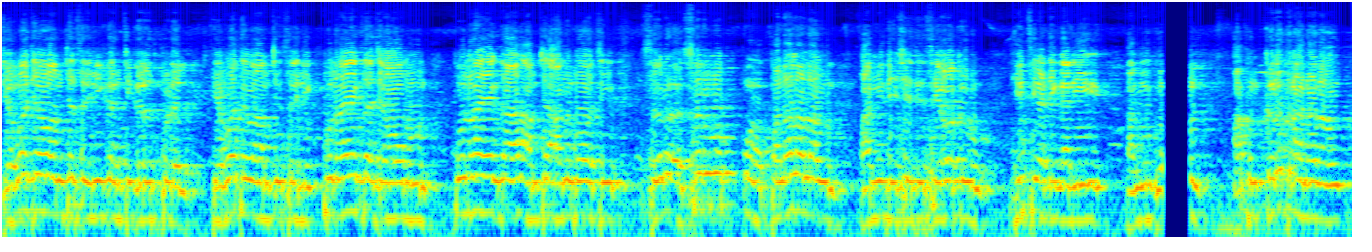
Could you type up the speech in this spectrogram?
जेव्हा जेव्हा आमच्या सैनिकांची गरज पडेल तेव्हा तेव्हा आमचे सैनिक पुन्हा एकदा जवान होऊन पुन्हा एकदा आमच्या अनुभवाची सर्व सर्व पणाला लावून आम्ही देशाची सेवा करू. हीच या ठिकाणी आम्ही आपण करत राहणार आहोत.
